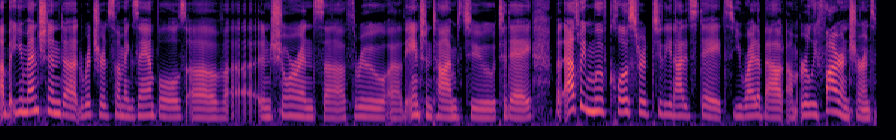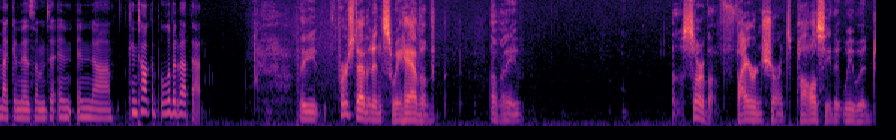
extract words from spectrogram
Uh, but you mentioned, uh, Richard, some examples of uh, insurance uh, through through uh, the ancient times to today. But as we move closer to the United States, you write about um, early fire insurance mechanisms, and, and uh, can talk a little bit about that. The first evidence we have of of a, sort of a fire insurance policy that we would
